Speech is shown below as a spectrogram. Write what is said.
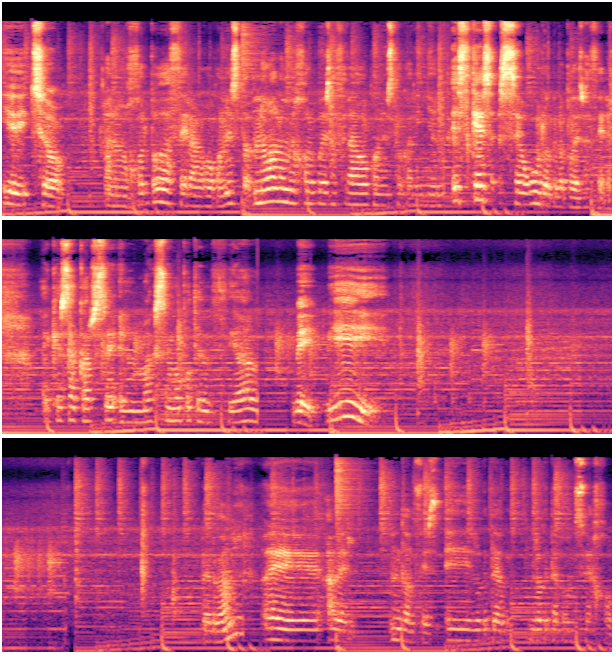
y he dicho, a lo mejor puedo hacer algo con esto. No, a lo mejor puedes hacer algo con esto, cariño. Es que es seguro que lo puedes hacer. Hay que sacarse el máximo potencial. Baby. Perdón. Eh, a ver, entonces, eh, lo, que te, lo que te aconsejo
